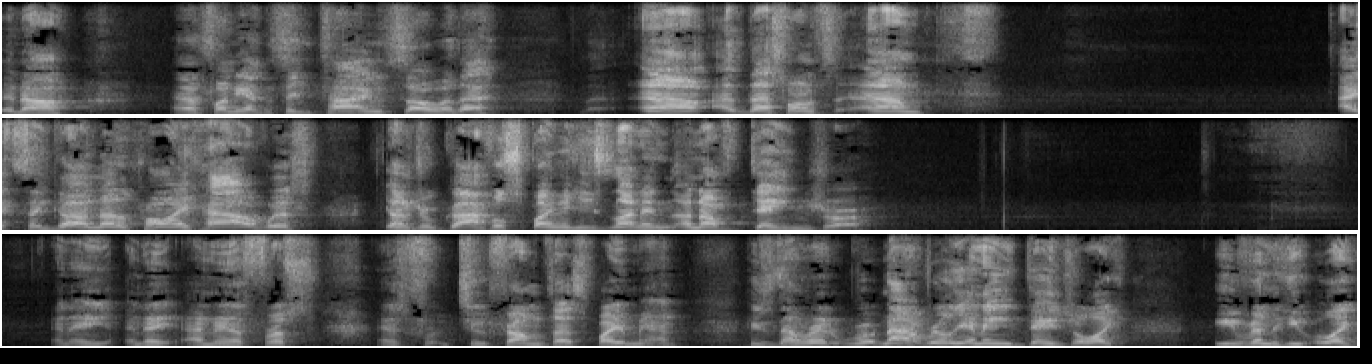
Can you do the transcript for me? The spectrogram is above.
and uh, and funny at the same time, so that, uh, that's what I'm saying, um, I think uh, another problem I have with Andrew Garfield's Spider-Man, he's not in enough danger. And a and a and in his first and his two films as Spider Man. He's never not really in any danger. Like even he like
